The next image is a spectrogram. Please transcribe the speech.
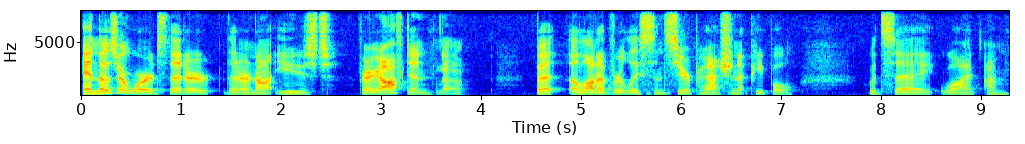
And those are words that are that are not used very often, No. But a lot of really sincere, passionate people would say, "Well, I, I'm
